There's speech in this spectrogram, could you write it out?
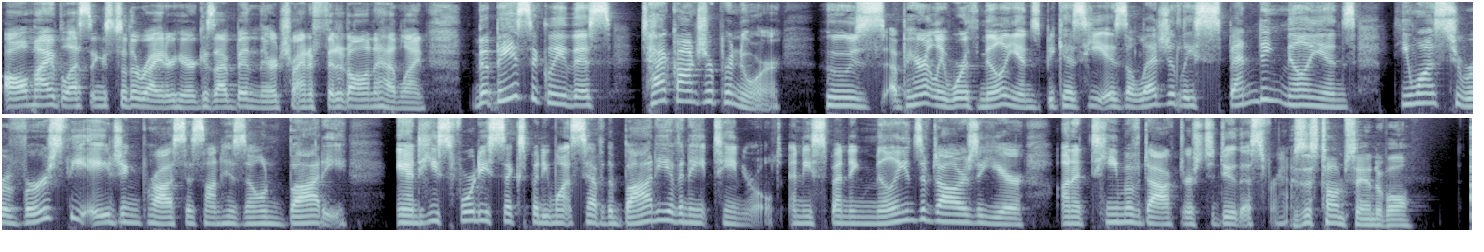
all my blessings to the writer here because I've been there trying to fit it all in a headline. But basically, this tech entrepreneur who's apparently worth millions because he is allegedly spending millions. He wants to reverse the aging process on his own body. And he's 46, but he wants to have the body of an 18 year old. And he's spending millions of dollars a year on a team of doctors to do this for him. Is this Tom Sandoval?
